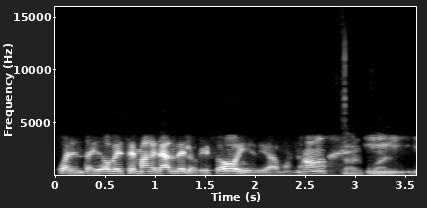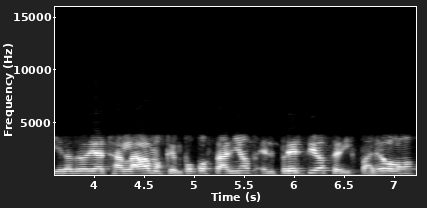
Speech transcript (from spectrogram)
42 veces más grande de lo que es hoy, digamos, ¿no? Y, y el otro día charlábamos que en pocos años el precio se disparó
